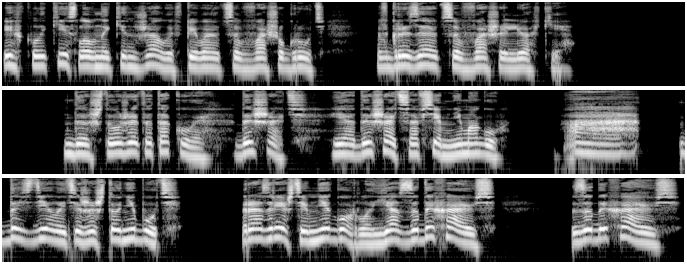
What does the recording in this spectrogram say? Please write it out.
Их клыки, словно кинжалы, впиваются в вашу грудь, вгрызаются в ваши легкие. Да что же это такое? Дышать. Я дышать совсем не могу. А, да сделайте же что-нибудь. Разрежьте мне горло, я задыхаюсь. Задыхаюсь.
